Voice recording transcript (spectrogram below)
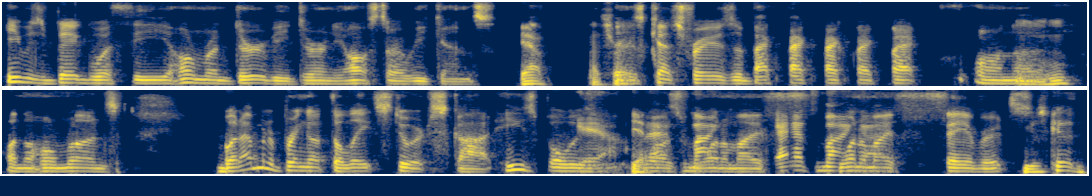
he was big with the home run derby during the All Star weekends. Yeah, that's right. His catchphrase of back, back, back, back, back on uh, Mhm. on the home runs. But I'm going to bring up the late Stuart Scott. He's always Yeah, Yeah. was my- one of my that's my one of my favorites. He was good.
